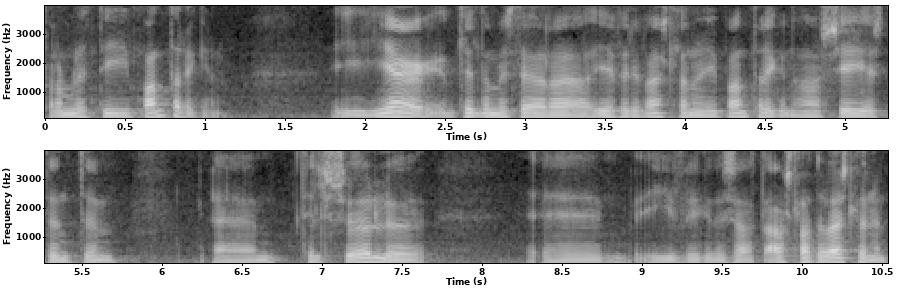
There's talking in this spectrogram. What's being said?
framleitt í bandarækjunum. Ég, til dæmis þegar ég fyrir Vestlandur í bandarækjunum, þá sé ég stundum um, til sölu um, í, við getum sagt, afsláttu Vestlunum,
